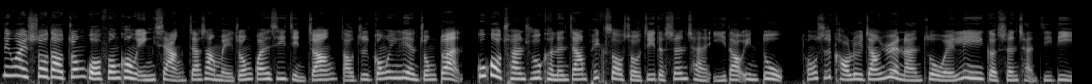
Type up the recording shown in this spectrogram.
另外，受到中国风控影响，加上美中关系紧张，导致供应链中断。Google 传出可能将 Pixel 手机的生产移到印度，同时考虑将越南作为另一个生产基地。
